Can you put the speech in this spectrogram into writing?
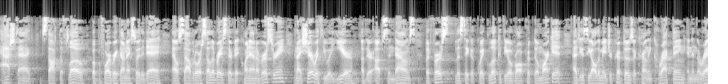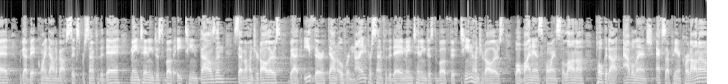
hashtag stock the flow. But before I break down next story of the day, El Salvador celebrates their Bitcoin anniversary and I share with you a year of their ups and downs. But first, let's take a quick look at the overall crypto market. As you can see, all the major cryptos are currently correcting and in the red. We got Bitcoin down about 6% for the day, maintaining just above $18,700. We have Ether down over 9% for the day, maintaining just above $1,500, while Binance Coin, Solana, Polkadot, Avalanche, XRP, and Cardano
